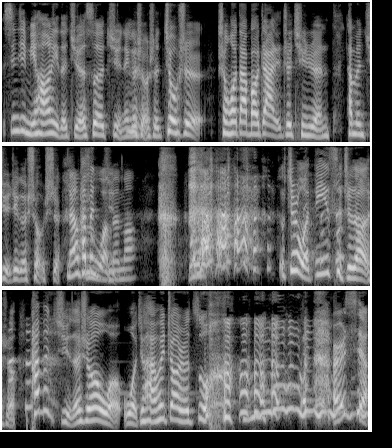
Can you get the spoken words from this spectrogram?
《星际迷航》里的角色举那个手势，就是《生活大爆炸》里这群人他们举这个手势，他们举我们吗？就是我第一次知道的时候，他们举的时候，我我就还会照着做，而且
